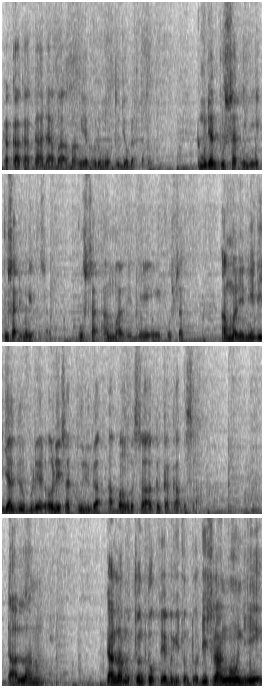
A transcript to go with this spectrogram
kakak-kakak dan abang-abang yang berumur 17 tahun. Kemudian pusat ini, pusat dipanggil pusat. Pusat amal ini, pusat amal ini dijaga oleh satu juga abang besar ke kakak besar. Dalam dalam contoh saya bagi contoh di Selangor ni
